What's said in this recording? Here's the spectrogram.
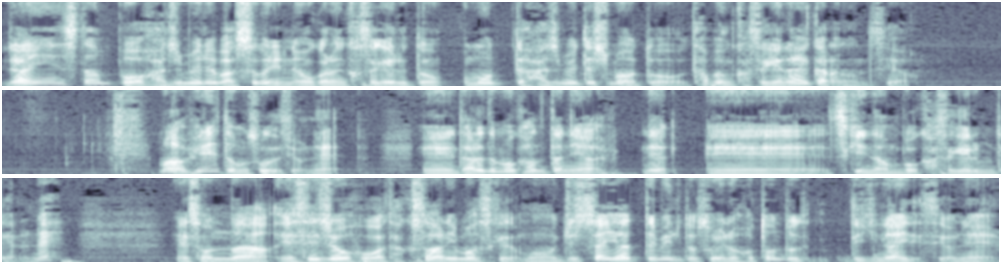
LINE スタンプを始めればすぐにね、お金稼げると思って始めてしまうと、多分稼げないからなんですよ。まあ、アフィリエイトもそうですよね。えー誰でも簡単に、ね、えー月何本稼げるみたいなね。えーそんなエセ情報はたくさんありますけども、実際やってみるとそういうのほとんどできないですよね。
